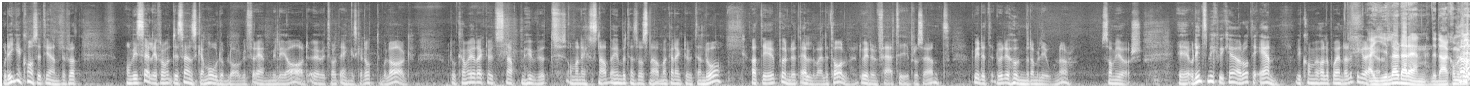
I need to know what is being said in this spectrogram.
Och det är inget konstigt egentligen för att om vi säljer från det svenska moderbolaget för en miljard över till vårt engelska dotterbolag. Då kan man ju räkna ut snabbt med huvudet, om man är snabb, man inte ens vara snabb, man kan räkna ut ändå, att det är pundet 11 eller 12, då är det ungefär 10 procent. Då är det, då är det 100 miljoner som görs. Eh, och det är inte så mycket vi kan göra åt det än. Vi kommer hålla på att ändra lite grejer. Jag gillar det där än, det där kommer vi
